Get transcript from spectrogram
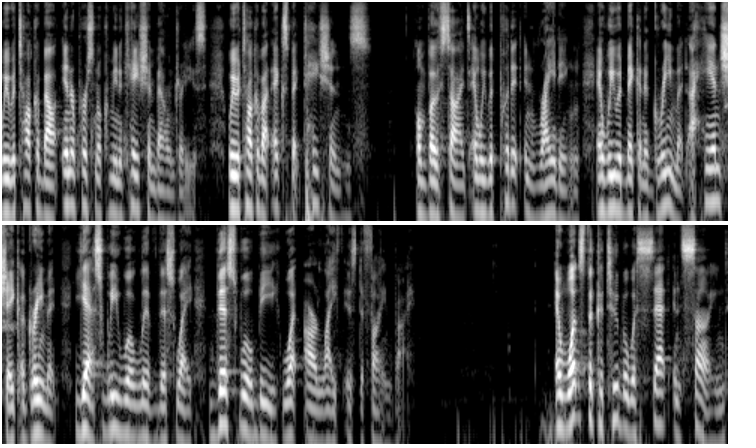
We would talk about interpersonal communication boundaries. We would talk about expectations on both sides, and we would put it in writing, and we would make an agreement, a handshake agreement. Yes, we will live this way. This will be what our life is defined by. And once the ketubah was set and signed,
